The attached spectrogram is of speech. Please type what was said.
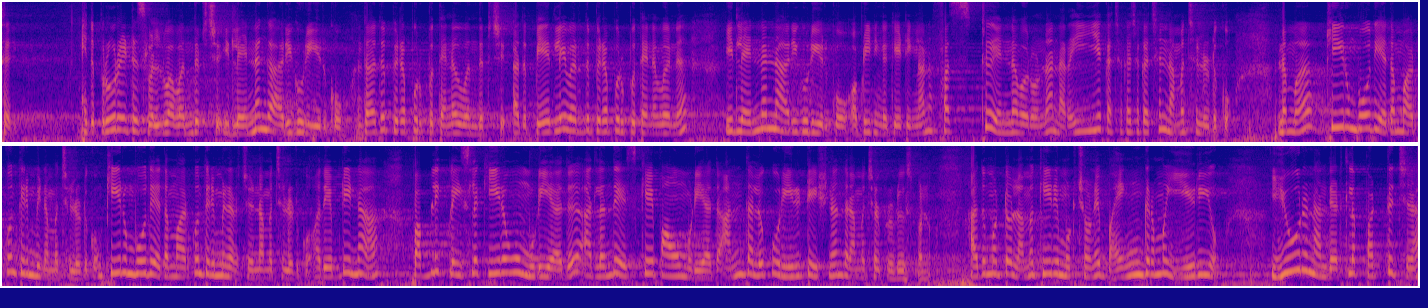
சரி இது ப்ரூரைட்டிஸ் வெல்வா வந்துடுச்சு. இதில் என்னங்க அறிகுறி இருக்கும் அதாவது பிறப்புறுப்பு தெனவு வந்துடுச்சு. அது பேர்லேயே வருது பிறப்புறுப்பு தெனவுன்னு இதில் என்னென்ன அறிகுறி இருக்கும் அப்படின்னு நீங்கள் கேட்டிங்கன்னா ஃபஸ்ட்டு என்ன வரும்னா நிறைய கச்ச கச்ச கச்சன்னு நமைச்சல் எடுக்கும். நம்ம கீறும்போது எதமாக இருக்கும்? திரும்பி நமைச்சல் எடுக்கும். கீறும்போது எதமாக இருக்கும்? திரும்பி நினச்சி நமைச்சல் எடுக்கும். அது எப்படின்னா பப்ளிக் பிளேஸில் கீறவும் முடியாது. அதுலேருந்து எஸ்கேப் ஆகவும் முடியாது. அந்த அளவுக்கு ஒரு இரிட்டேஷனை அந்த நமைச்சல் ப்ரொடியூஸ் பண்ணும். அது மட்டும் இல்லாமல் கீறி முடித்தோடனே பயங்கரமாக எரியும். யூரின் அந்த இடத்துல பட்டுச்சுன்னா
